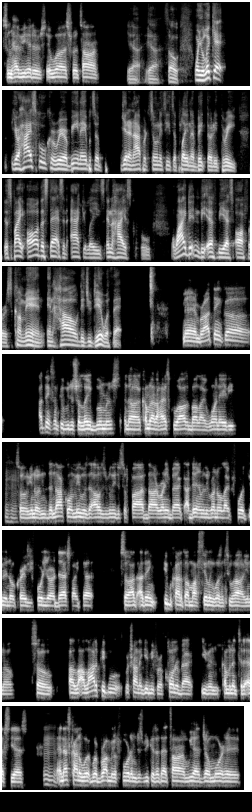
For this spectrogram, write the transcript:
some heavy hitters. It was for a time. Yeah, yeah. So when you look at your high school career, being able to get an opportunity to play in the Big 33, despite all the stats and accolades in high school, why didn't the FBS offers come in, and how did you deal with that? Man, bro, I think uh, I think some people just are late bloomers. And uh, coming out of high school, I was about like 180. Mm-hmm. So, you know, the knock on me was that I was really just a five nine running back. I didn't really run no like four three or no crazy 40 yard dash like that. So I, I think people kind of thought my ceiling wasn't too high, you know. So a, a, lot of people were trying to get me for a cornerback, even coming into the FCS. Mm-hmm. And that's kind of what, what brought me to Fordham, just because at that time we had Joe Moorhead,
